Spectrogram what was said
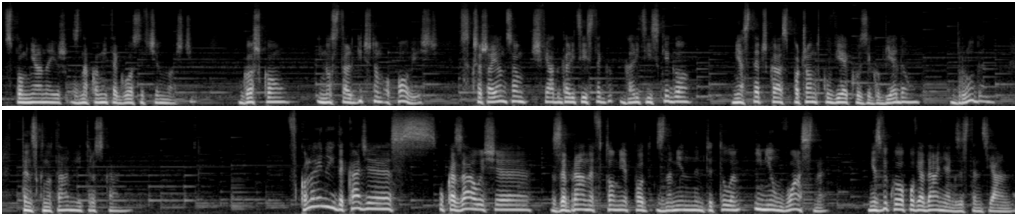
wspomniane już znakomite głosy w ciemności. Gorzką i nostalgiczną opowieść wskrzeszającą świat galicyjskiego miasteczka z początku wieku, z jego biedą, brudem, tęsknotami i troskami. W kolejnej dekadzie ukazały się zebrane w tomie pod znamiennym tytułem Imię własne, niezwykłe opowiadania egzystencjalne,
